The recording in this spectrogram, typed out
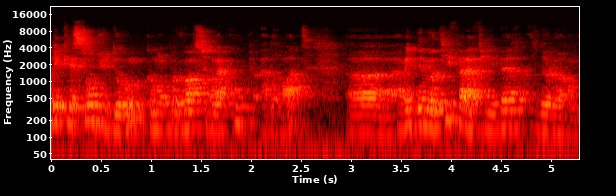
les caissons du dôme, comme on peut voir sur la coupe à droite, euh, avec des motifs à la Philibert de Lorme.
